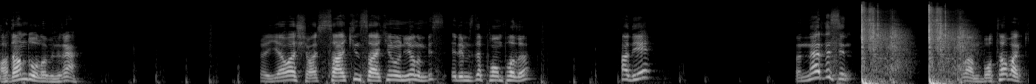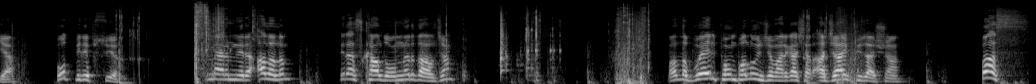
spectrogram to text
Adam da olabilir ha. Şöyle yavaş yavaş sakin sakin oynayalım biz. Elimizde pompalı. Hadi. Lan neredesin? Lan bota bak ya. Bot bile pusuyor. Mermileri alalım. Biraz kaldı onları da alacağım. Valla bu el pompalı oynayacağım arkadaşlar. Acayip güzel şu an. Bas.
